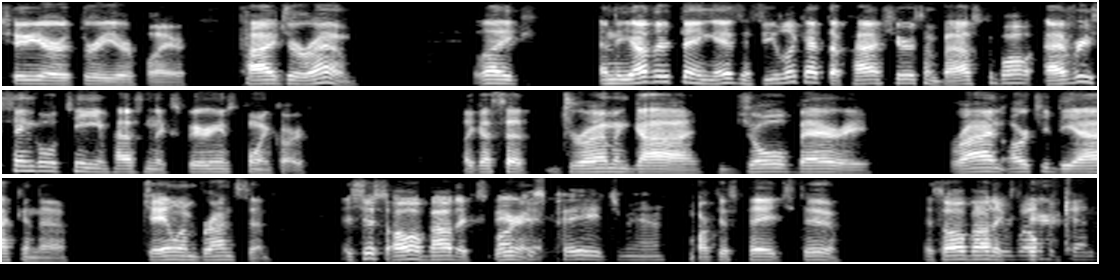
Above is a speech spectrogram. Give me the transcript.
two year or three year player. Ty Jerome. Like, and the other thing is, if you look at the past years in basketball, every single team has an experienced point guard. Like I said, Jerome and Guy, Joel Berry, Ryan Arcidiacono, Jalen Brunson. It's just all about experience. Marcus Paige, man. Marcus Paige too. It's all about Bobby experience. Wilbekin.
